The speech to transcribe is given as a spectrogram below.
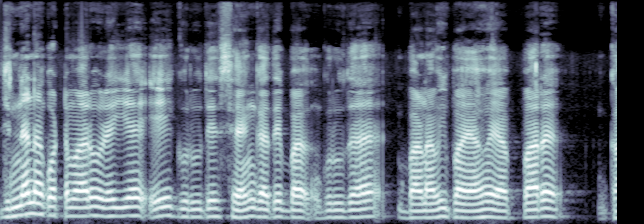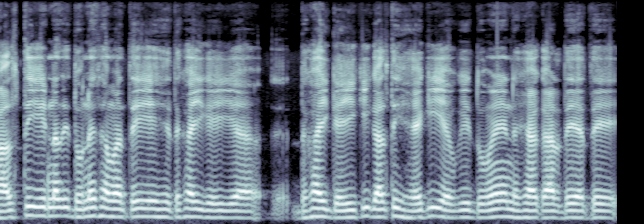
ਜਿਨ੍ਹਾਂ ਨਾਲ ਕੁੱਟਮਾਰ ਹੋ ਰਹੀ ਹੈ, ਇਹ ਗੁਰੂ ਦੇ ਸਿੰਘ ਅਤੇ ਬ- ਗੁਰੂ ਦਾ ਬਾਣਾ ਵੀ ਪਾਇਆ ਹੋਇਆ, ਪਰ ਗਲਤੀ ਇਹਨਾਂ ਦੀ ਦੋਨੇ ਥਾਵਾਂ ਤੇ ਇਹ ਦਿਖਾਈ ਗਈ ਹੈ, ਦਿਖਾਈ ਗਈ ਕਿ ਗਲਤੀ ਹੈਗੀ ਹੈ ਕਿ ਦੋਵੇਂ ਨਸ਼ਾ ਕਰਦੇ ਅਤੇ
